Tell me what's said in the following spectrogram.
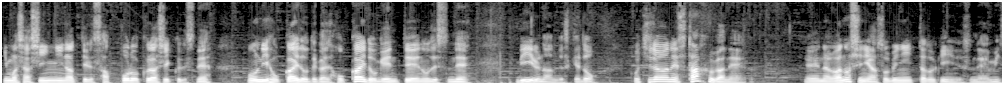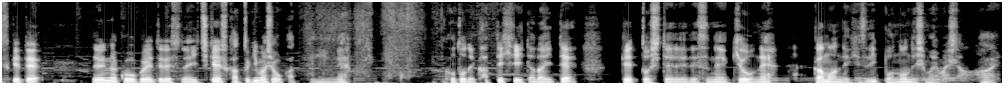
今写真になっている札幌クラシックですね。オンリー北海道って書いて北海道限定のですね、ビールなんですけど、こちらはね、スタッフがね、えー、長野市に遊びに行った時にですね、見つけて、連絡をくれてですね、1ケース買っときましょうかっていうね、ことで買ってきていただいて、ゲットしてですね、今日ね、我慢できず1本飲んでしまいました。はい。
